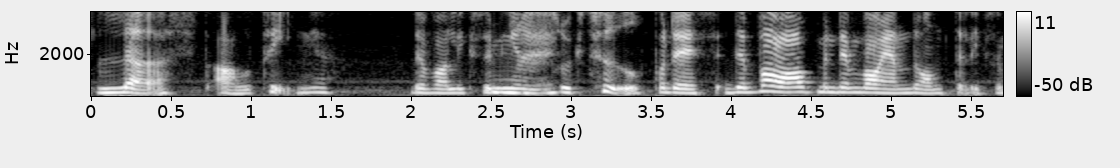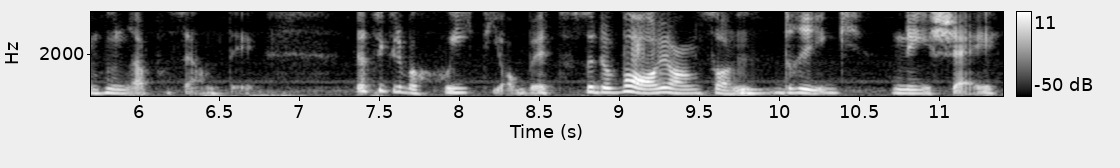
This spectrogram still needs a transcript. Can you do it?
löst allting. Det var liksom ingen Nej. struktur på det. Det var, men den var ändå inte liksom hundraprocentig. Jag tycker det var skitjobbigt. Så då var jag en sån mm. dryg ny tjej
